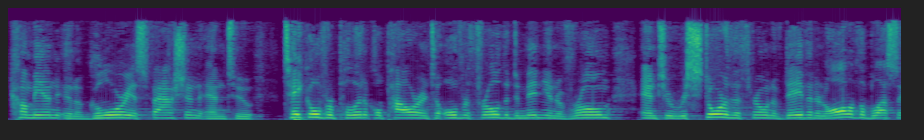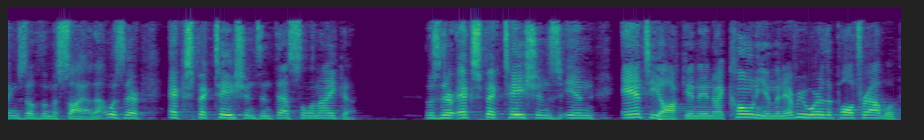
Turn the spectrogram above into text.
come in in a glorious fashion and to take over political power and to overthrow the dominion of Rome and to restore the throne of David and all of the blessings of the Messiah. That was their expectations in Thessalonica. It was their expectations in Antioch and in Iconium and everywhere that Paul traveled.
